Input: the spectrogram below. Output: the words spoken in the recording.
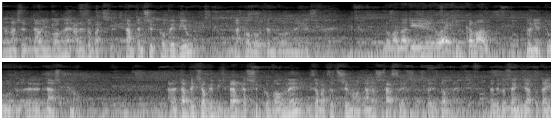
No znaczy dał im wolny, ale zobacz, tamten szybko wybił. Dla kogo ten wolny jest? No mam nadzieję, że do Leki, come on. No nie, tu e, nasz pchnął. Ale tamten chciał wybić bramkarz szybko wolny i zobacz, zatrzymał. Dla nas czas leci, to jest dobre. Dlatego sędzia tutaj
